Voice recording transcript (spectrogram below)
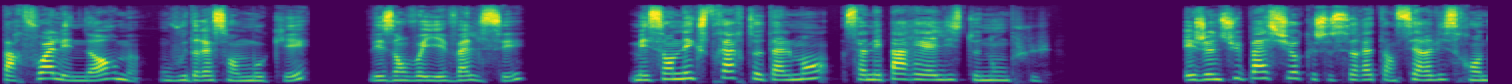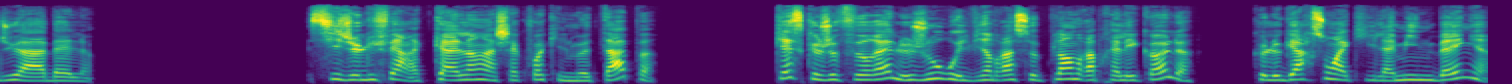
Parfois, les normes, on voudrait s'en moquer, les envoyer valser, mais s'en extraire totalement, ça n'est pas réaliste non plus. Et je ne suis pas sûre que ce serait un service rendu à Abel. Si je lui fais un câlin à chaque fois qu'il me tape, qu'est-ce que je ferai le jour où il viendra se plaindre après l'école? Que le garçon à qui il a mis une baigne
